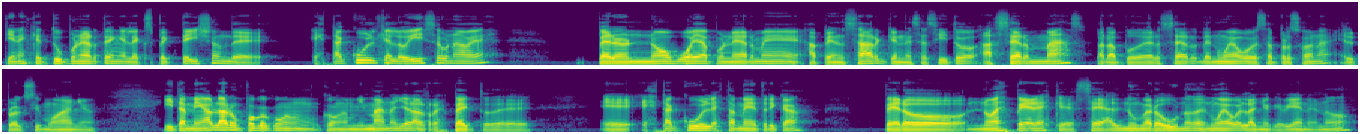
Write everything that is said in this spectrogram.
tienes que tú ponerte en el expectation de, está cool que lo hice una vez, pero no voy a ponerme a pensar que necesito hacer más para poder ser de nuevo esa persona el próximo año. Y también hablar un poco con, con mi manager al respecto de, eh, está cool esta métrica, pero no esperes que sea el número uno de nuevo el año que viene, ¿no?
